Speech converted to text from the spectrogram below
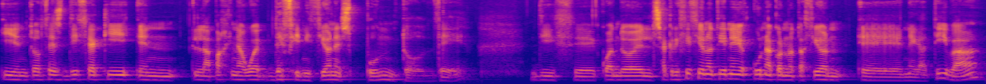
Y entonces dice aquí en la página web definiciones.de, dice, cuando el sacrificio no tiene una connotación eh, negativa,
